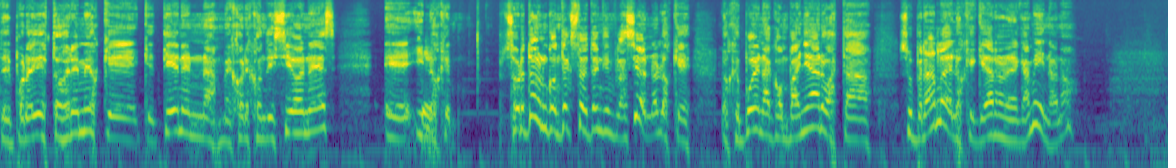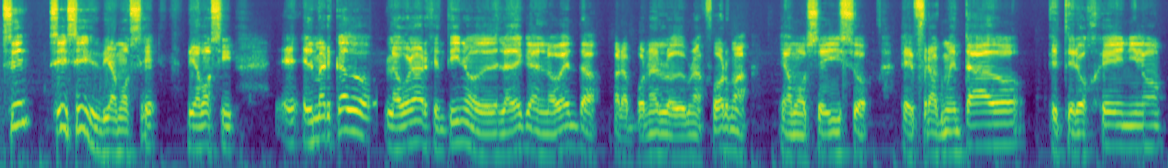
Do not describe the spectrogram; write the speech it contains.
de por ahí de estos gremios que, tienen unas mejores condiciones eh, y los que sobre todo en un contexto de tanta inflación, ¿no? Los que, los que pueden acompañar o hasta superarla de los que quedaron en el camino, ¿no? Sí, sí, sí, digamos, eh, digamos, sí. Eh, el mercado laboral argentino desde la década del 90, para ponerlo de una forma, digamos, se hizo fragmentado, heterogéneo,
